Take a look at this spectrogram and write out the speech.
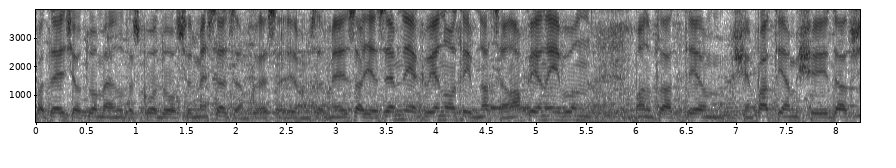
patreiz jau tomēr nu, tas kodols ir, mēs redzam, ka mēs zaļie zemnieki, vienotība, nacionāla apvienība un, manuprāt, tiem, šiem partijām šī darbs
